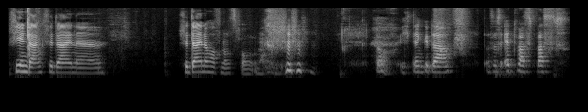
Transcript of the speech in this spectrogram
Vielen Dank für deine, für deine Hoffnungsfunken. Doch, ich denke da, das ist etwas, was,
